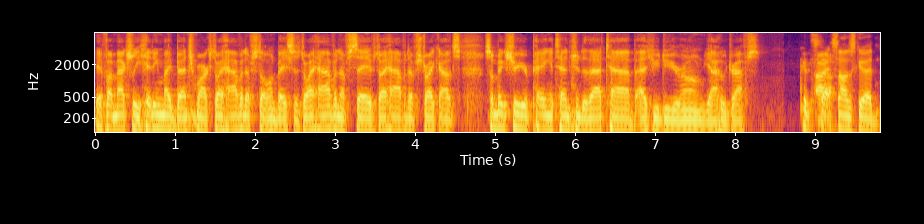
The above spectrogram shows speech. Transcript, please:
if I'm actually hitting my benchmarks. Do I have enough stolen bases? Do I have enough saves? Do I have enough strikeouts? So make sure you're paying attention to that tab as you do your own Yahoo drafts. Good stuff. All right, sounds good.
